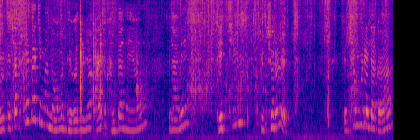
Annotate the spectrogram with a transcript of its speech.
이렇게 딱 세 가지만 넣으면 되거든요. 아주 간단해요. 그 다음에 데친 부추를 찬물에다가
